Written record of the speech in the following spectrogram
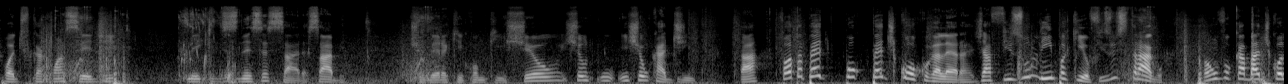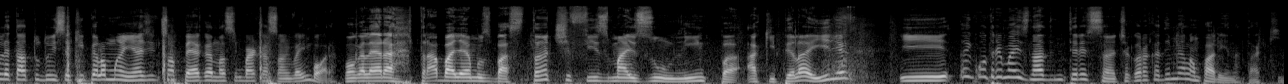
pode ficar com a sede meio que desnecessária, sabe? Deixa eu ver aqui como que encheu. Encheu, encheu um cadinho, tá? Falta pé de, pouco pé de coco, galera. Já fiz o limpo aqui, eu fiz o estrago. Então vou acabar de coletar tudo isso aqui pela manhã. A gente só pega a nossa embarcação e vai embora. Bom, galera, trabalhamos bastante. Fiz mais um limpa aqui pela ilha. E não encontrei mais nada interessante. Agora, cadê minha lamparina? Tá aqui.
